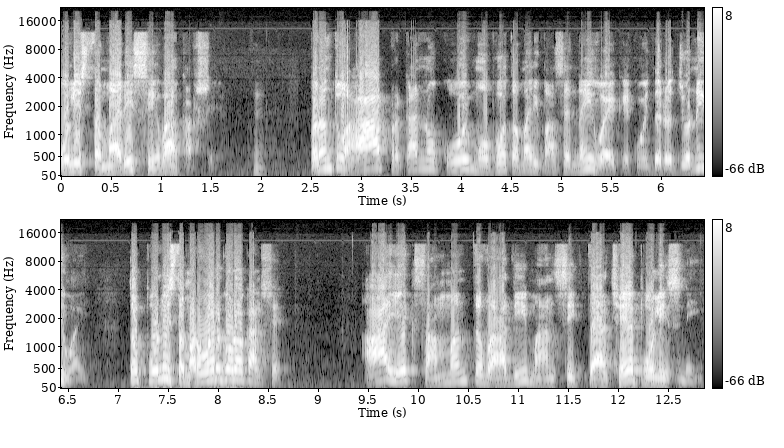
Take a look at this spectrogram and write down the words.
પોલીસ તમારી સેવા કરશે. પરંતુ આ પ્રકારનો કોઈ મોભો તમારી પાસે નહીં હોય કે કોઈ દરજ્જો નહીં હોય તો પોલીસ તમારો વરઘોડો કાઢશે. આ એક સામંતવાદી માનસિકતા છે પોલીસની.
